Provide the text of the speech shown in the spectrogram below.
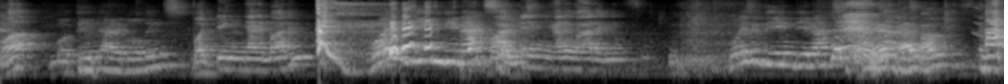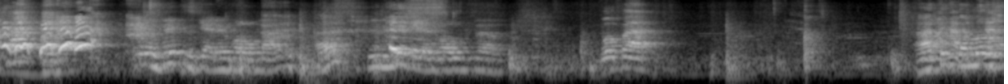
What? Botin Gary Ballings? What Gary Balding? What is the Indian accent? thing Gary Baldings? What is it, the Indian accent? Even Victor's getting involved now. Huh? Even Victor's getting involved now. What about? I can think the most. Can,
